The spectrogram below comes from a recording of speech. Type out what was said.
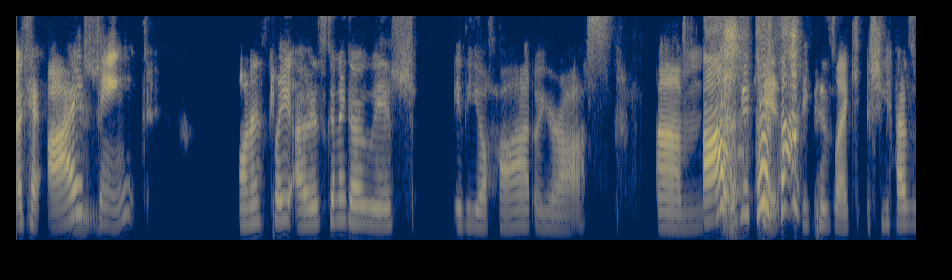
Okay, I Mm. think honestly I was gonna go with either your heart or your ass. Um probably your tits because like she has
